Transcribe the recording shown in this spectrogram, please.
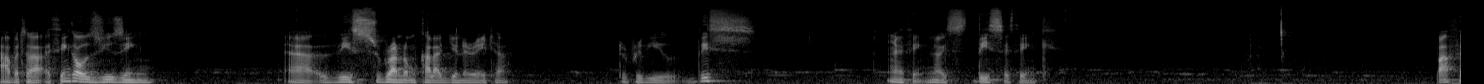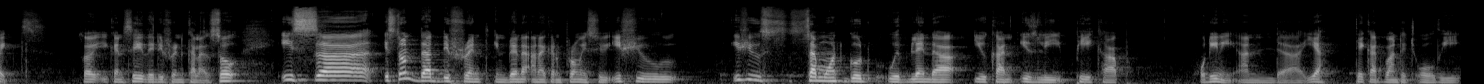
Uh, but I think I was using uh, this random color generator to preview this. I think, no, it's this, I think. Perfect. So you can see the different colors. So it's uh, it's not that different in Blender, and I can promise you, if you if you somewhat good with Blender, you can easily pick up Houdini and uh, yeah, take advantage all the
